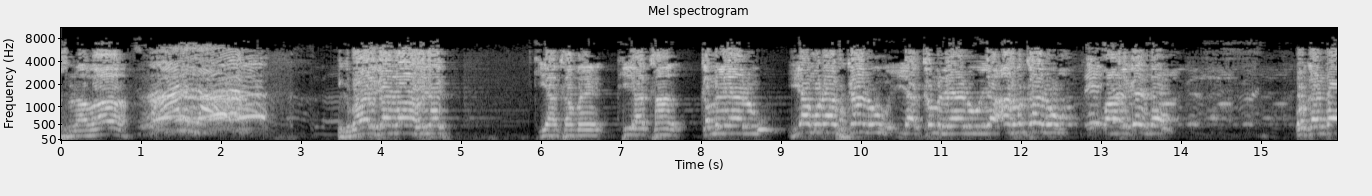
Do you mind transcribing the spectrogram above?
سناوا اقبال کا ہو کیا کم ہے کیا کھا کملیا نو یا منافقا نو یا کملیا نو یا احمقا نو اقبال کہ وہ کہ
